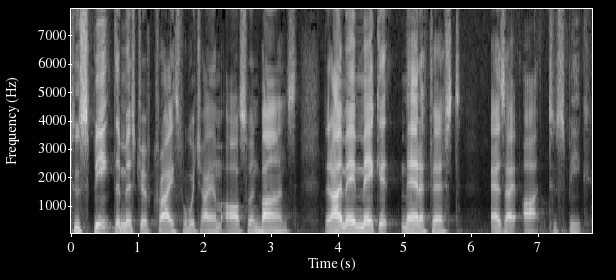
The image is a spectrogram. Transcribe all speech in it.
to speak the mystery of Christ, for which I am also in bonds, that I may make it manifest as I ought to speak.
